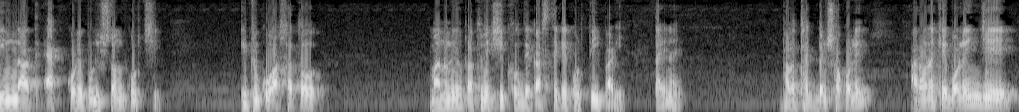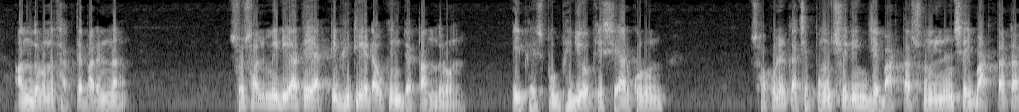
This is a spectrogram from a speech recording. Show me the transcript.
দিনরাত এক করে পরিশ্রম করছি, এটুকু আশা তো মাননীয় প্রাথমিক শিক্ষকদের কাছ থেকে করতেই পারি, তাই না ভালো থাকবেন সকলে আর অনেকে বলেন যে আন্দোলনে থাকতে পারেন না। সোশ্যাল মিডিয়াতে অ্যাক্টিভিটি এটাও কিন্তু একটা আন্দোলন। এই ফেসবুক ভিডিওকে শেয়ার করুন। সকলের কাছে পৌঁছে দিন, যে বার্তা শুনলেন সেই বার্তাটা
